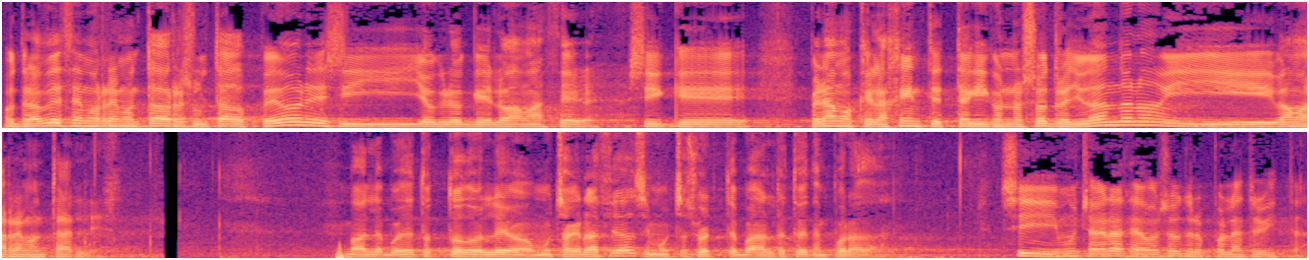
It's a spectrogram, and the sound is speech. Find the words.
otras veces hemos remontado resultados peores y yo creo que lo vamos a hacer. Así que esperamos que la gente esté aquí con nosotros ayudándonos y vamos a remontarles. Vale, pues esto es todo, Leo. Muchas gracias y mucha suerte para el resto de temporada. Sí, muchas gracias a vosotros por la entrevista.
